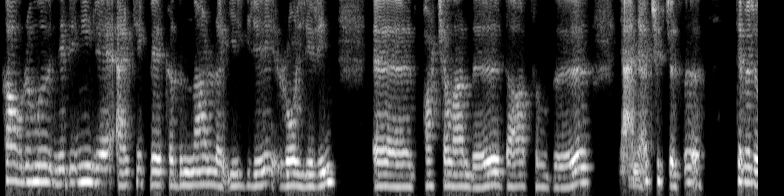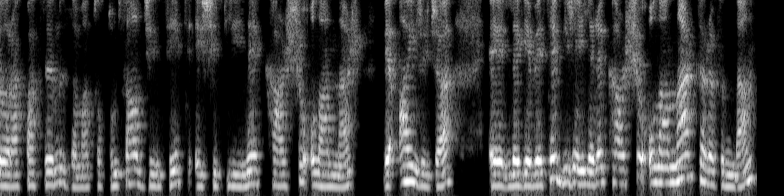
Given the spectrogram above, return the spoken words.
kavramı nedeniyle erkek ve kadınlarla ilgili rollerin parçalandığı, dağıtıldığı, yani açıkçası temel olarak baktığımız zaman toplumsal cinsiyet eşitliğine karşı olanlar ve ayrıca e, LGBT bireylere karşı olanlar tarafından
